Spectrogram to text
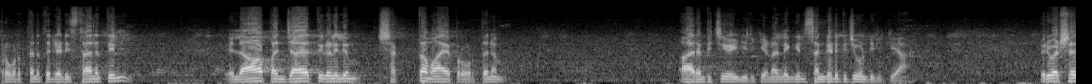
പ്രവർത്തനത്തിന്റെ അടിസ്ഥാനത്തിൽ എല്ലാ പഞ്ചായത്തുകളിലും ശക്തമായ പ്രവർത്തനം ആരംഭിച്ചു കഴിഞ്ഞിരിക്കുകയാണ് അല്ലെങ്കിൽ സംഘടിപ്പിച്ചുകൊണ്ടിരിക്കുകയാണ്. ഒരുപക്ഷെ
